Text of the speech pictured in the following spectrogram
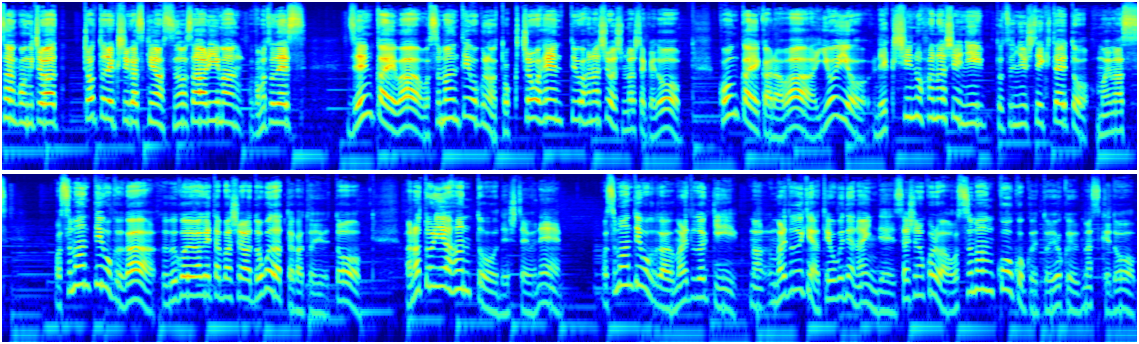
さんこんにちは。ちょっと歴史が好きなスノーサーリーマン岡本です。前回はオスマン帝国の特徴編っていう話をしましたけど今回からはいよいよ歴史の話に突入していきたいと思います。オスマン帝国が産声を上げた場所はどこだったかというとアナトリア半島でしたよね。オスマン帝国が生まれた時、まあ、生まれた時は帝国ではないんで最初の頃はオスマン公国とよく呼びますけど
